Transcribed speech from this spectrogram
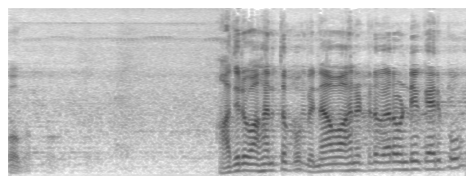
പോകും. ആദ്യൊരു വാഹനത്തിൽ പോകും പിന്നെ ആ വാഹനം ഇട്ടിട്ട് വേറെ വണ്ടി കയറി പോകും.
